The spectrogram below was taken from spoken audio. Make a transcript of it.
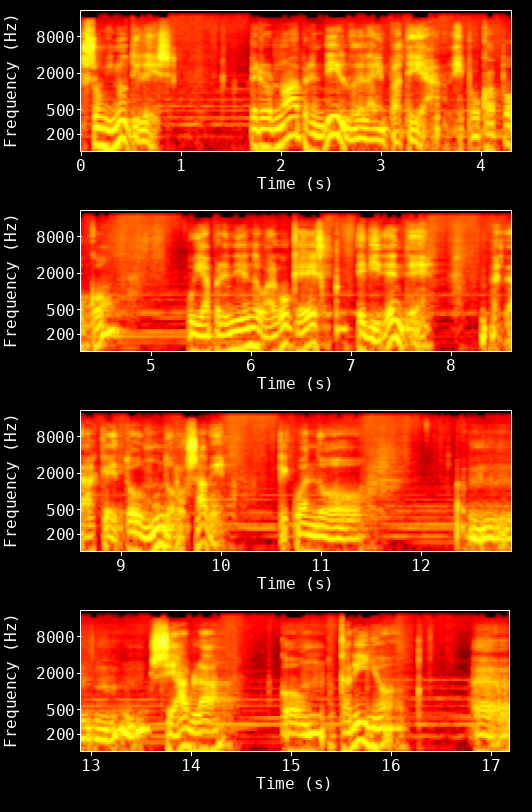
son inútiles. Pero no aprendí lo de la empatía y poco a poco fui aprendiendo algo que es evidente, ¿verdad? Que todo el mundo lo sabe, que cuando mm, se habla con cariño, eh,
